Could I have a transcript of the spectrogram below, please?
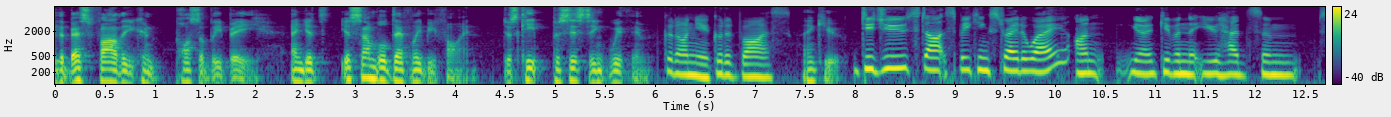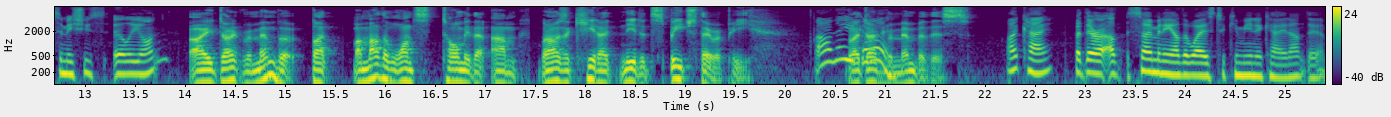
the best father you can possibly be. And your, your son will definitely be fine. Just keep persisting with him. Good on you. Good advice. Thank you. Did you start speaking straight away on, you know, given that you had some some issues early on? I don't remember, but my mother once told me that um when I was a kid I needed speech therapy, Oh, there you but I don't remember this. Okay. But there are so many other ways to communicate, aren't there?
